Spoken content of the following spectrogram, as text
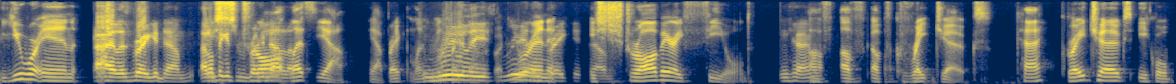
You were in All right, let's break it down. I don't think it's broken straw down enough. let's yeah. Yeah, break let me break down really, really you were in a, a strawberry field okay. of of of great jokes. Okay? Great jokes equal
